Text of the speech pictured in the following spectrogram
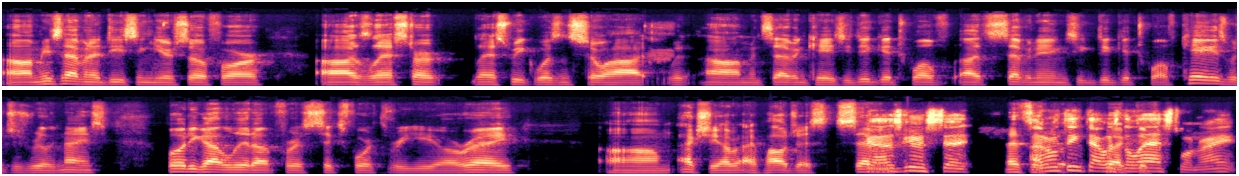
Um, he's having a decent year so far. Uh, his last start last week wasn't so hot with um, in seven Ks. He did get 12, uh, seven innings. He did get 12 Ks, which is really nice. But he got lit up for a 6.43 ERA. Um, actually, I, I apologize. Seven. Yeah, I was gonna say that's I don't think that was the last one, right?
